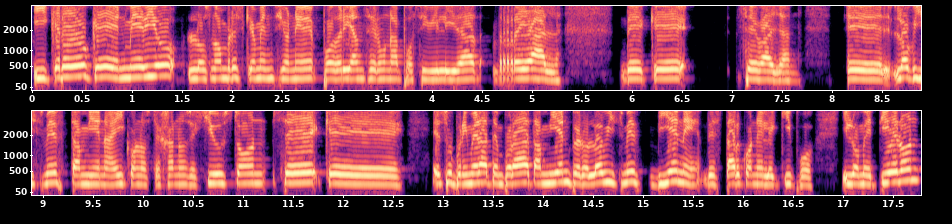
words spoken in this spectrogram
Y creo que en medio los nombres que mencioné podrían ser una posibilidad real de que se vayan. Eh, Lobby Smith también ahí con los Tejanos de Houston. Sé que es su primera temporada también, pero Lobby Smith viene de estar con el equipo y lo metieron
